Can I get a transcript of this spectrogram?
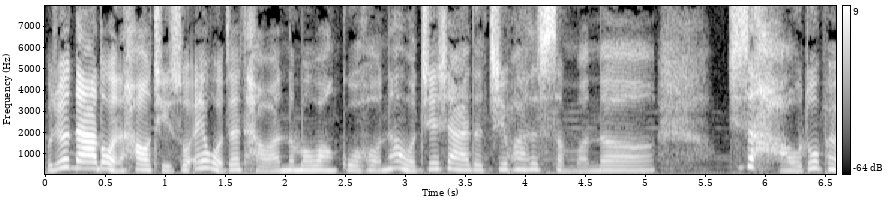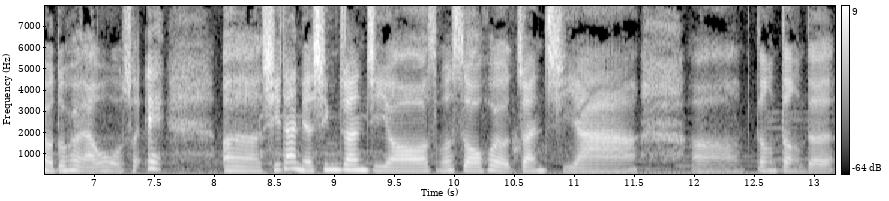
我觉得大家都很好奇，说，诶，我在台湾那么旺过后，那我接下来的计划是什么呢？其实好多朋友都会来问我说：“哎，呃，期待你的新专辑哦，什么时候会有专辑啊？呃，等等的。”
